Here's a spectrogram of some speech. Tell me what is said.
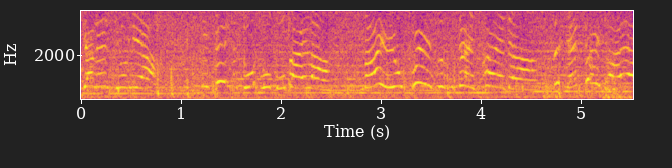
家人兄弟啊，你真是独处独呆了，哪有用被子去盖菜的？这人干啥呀？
